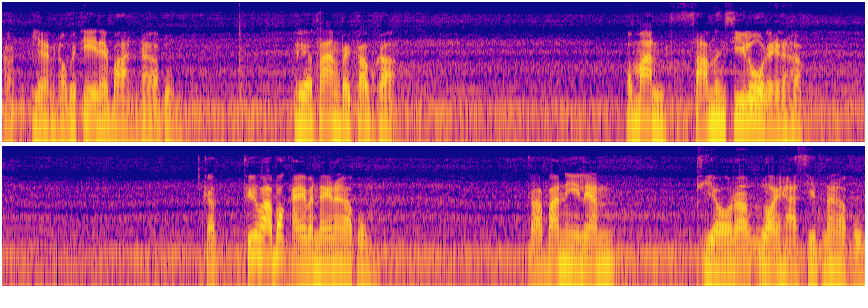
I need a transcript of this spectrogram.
ครับแลนเขาไปที่ในบ้านนะครับผมระยะทางไปกลับกะประมาณ สามถึงสี่โลเลยนะครับก็ถือว่าบ่ไกลบันไดนะครับผมกับบ้านนี้แลนเที่ยวละร้อยห้าสิบนะครับผม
